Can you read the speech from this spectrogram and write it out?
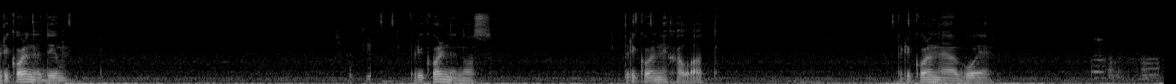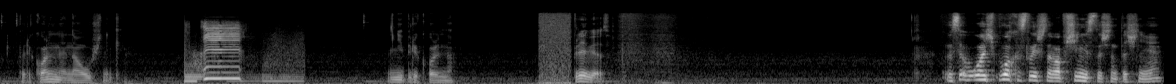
Прикольный дым. Прикольный нос. Прикольный халат. Прикольные обои. Прикольные наушники. Не прикольно. Привет. С- Очень плохо слышно, вообще не слышно, точнее.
